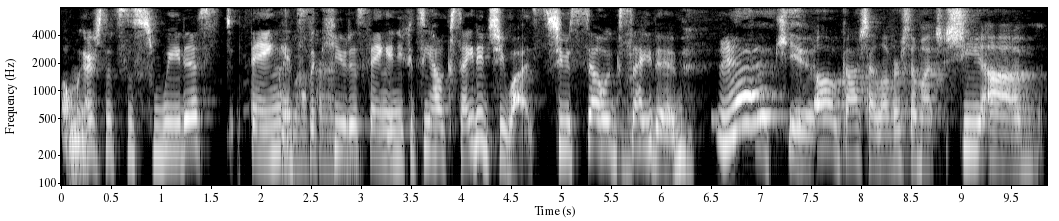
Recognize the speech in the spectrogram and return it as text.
Oh my gosh, that's the sweetest thing. I it's the her. cutest thing. And you could see how excited she was. She was so excited. Yeah. So cute. Oh gosh, I love her so much. She, um,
